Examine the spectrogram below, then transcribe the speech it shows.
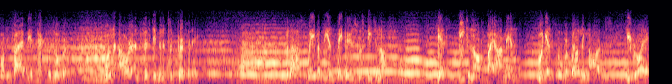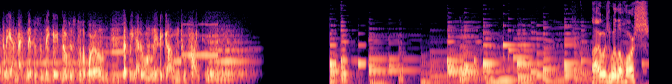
By 9.45, the attack was over. One hour and 50 minutes of perfidy. The last wave of the invaders was beaten off. Yes, beaten off by our men, who against overwhelming odds, heroically and magnificently gave notice to the world that we had only begun to fight. I was with a horse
